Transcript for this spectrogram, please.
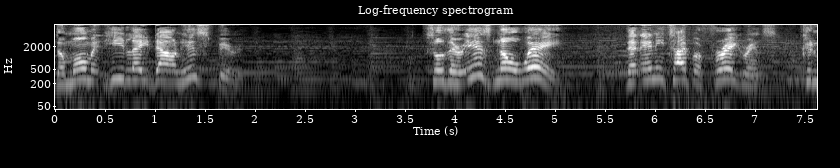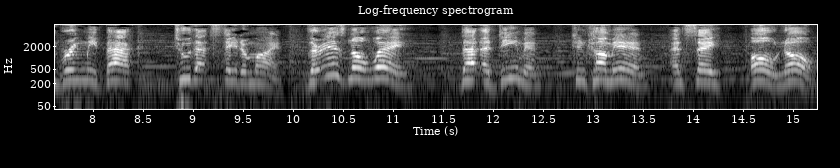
the moment he laid down his spirit. So there is no way that any type of fragrance can bring me back to that state of mind. There is no way that a demon can come in and say, Oh no,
